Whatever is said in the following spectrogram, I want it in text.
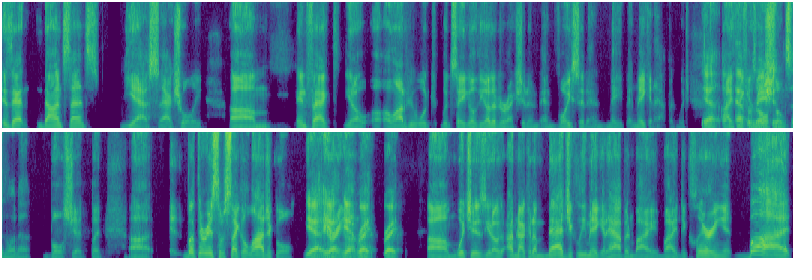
is that nonsense? Yes, actually. Um, in fact, you know, a, a, lot of people would, would say go the other direction and, and voice it and make and make it happen, which yeah, I think is also and whatnot. bullshit. But uh, but there is some psychological yeah yeah yeah right that. right um, which is you know I'm not going to magically make it happen by by declaring it, but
